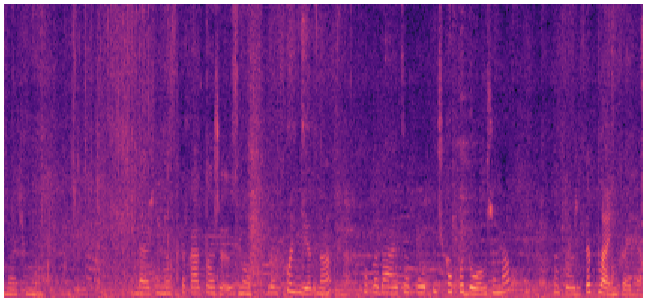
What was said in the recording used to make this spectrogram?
Бачимо. Далі у нас така теж знов трьохполірна. Попадається курточка подовжена. Вона теж тепленька йде.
